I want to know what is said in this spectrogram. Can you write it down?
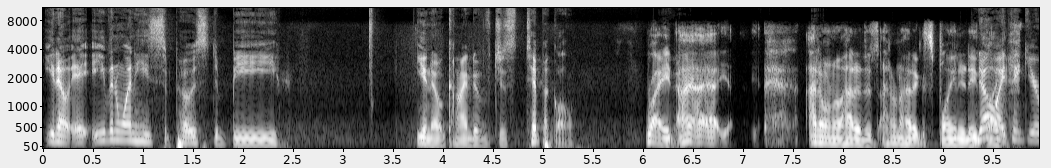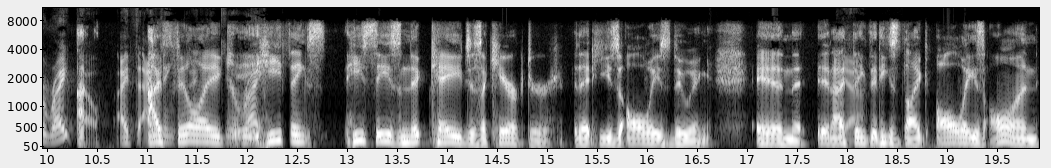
you know, even when he's supposed to be, you know, kind of just typical. Right. I I, I don't know how to dis- I don't know how to explain it. No, Like, I think you're right though. I th- I, think- feel I like think right. he thinks he sees Nick Cage as a character that he's always doing, and and I Yeah. think that he's like always on,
